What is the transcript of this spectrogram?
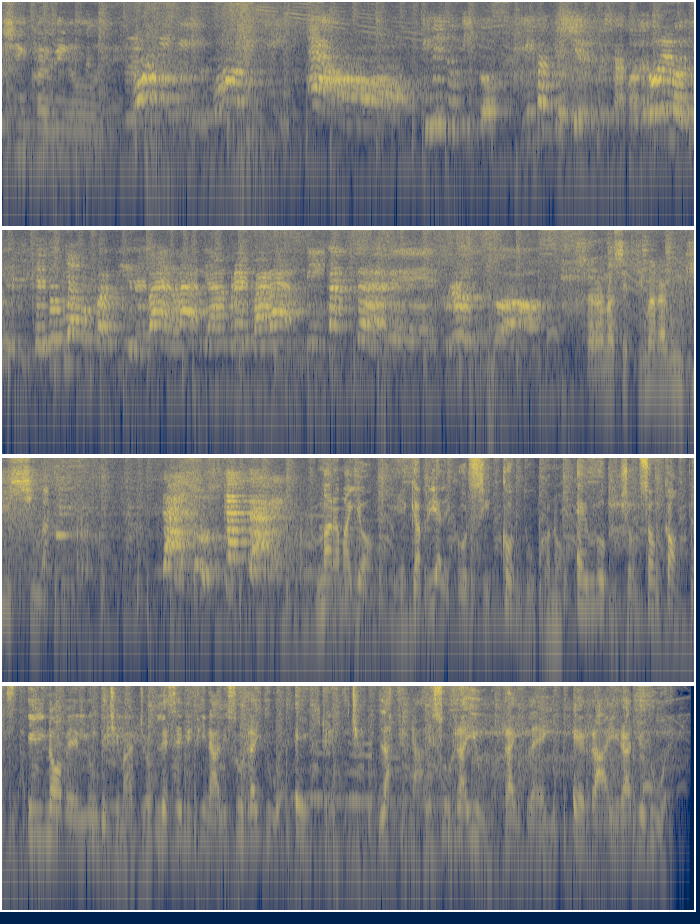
5 minuti. Muoviti, muoviti! Oh, ti vedo vivo, mi fa piacere questa cosa. Volevo dirti che dobbiamo partire, vai avanti a prepararti, cazzare, pronto! Sarà una settimana lunghissima. Dai, su, scattare! Mara Maionchi e Gabriele Corsi conducono Eurovision Song Contest il 9 e l'11 maggio, le semifinali su Rai 2 e il 13, la finale su Rai 1, Rai Play e Rai Radio 2.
